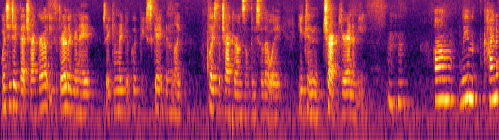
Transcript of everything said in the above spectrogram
Once you take that tracker out, you throw the grenade so you can make a quick escape and like place the tracker on something so that way you can track your enemy. Mhm. Um, we kind of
